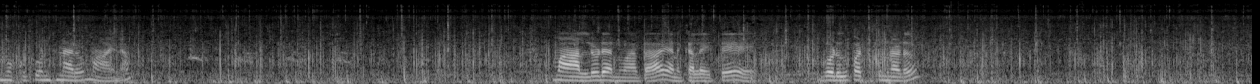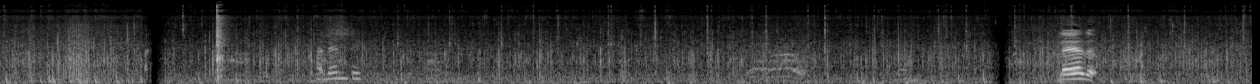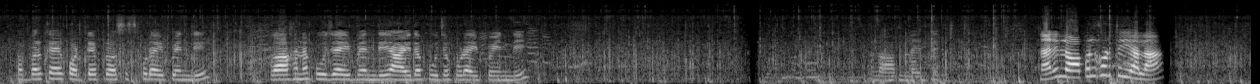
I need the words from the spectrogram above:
మొక్కుకుంటున్నారు మా ఆయన. మా అల్లుడు అనమాట వెనకాలైతే గొడుగు పట్టుకున్నాడు. అదేంటి లేదు. కొబ్బరికాయ కొట్టే ప్రాసెస్ కూడా అయిపోయింది. వాహన పూజ అయిపోయింది. ఆయుధ పూజ కూడా అయిపోయింది. లోపలైతే. నాని లోపల కూడా తీయాలా?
